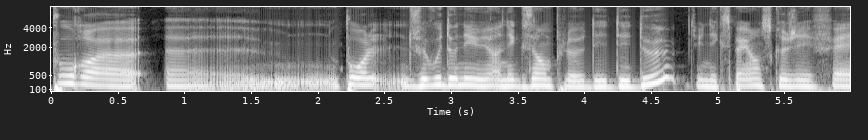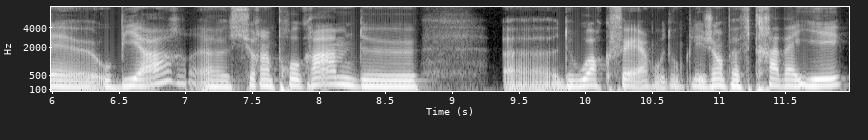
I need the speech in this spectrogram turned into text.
pour, euh, pour, je vais vous donner un exemple des, des deux, d'une expérience que j'ai fait au BIAR sur un programme de euh, de workfare, où donc les gens peuvent travailler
